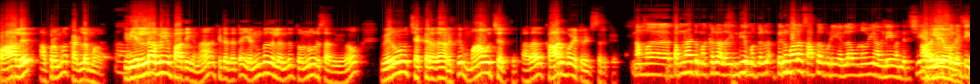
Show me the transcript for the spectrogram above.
பால் அப்புறமா கடலை மாவு இது எல்லாமே பாத்தீங்கன்னா கிட்டத்தட்ட எண்பதுல இருந்து தொண்ணூறு சதவீதம் வெறும் சக்கரை தான் இருக்கு. மாவு சத்து அதாவது கார்போஹைட்ரேட்ஸ் இருக்கு. நம்ம தமிழ்நாட்டு மக்கள் அல்லது இந்திய மக்கள் பெரும்பாலும் சாப்பிடக்கூடிய எல்லா உணவையும் அதிலேயே வந்துருச்சு. அதிலேயே வந்துருச்சு.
